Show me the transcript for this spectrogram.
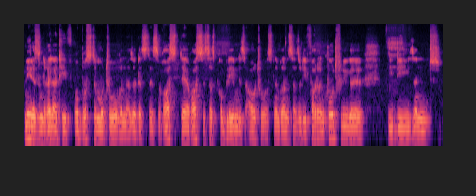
Nee, das sind relativ robuste Motoren. Also das, das Rost, der Rost ist das Problem des Autos. Ne? Sonst also die vorderen Kotflügel, die, die sind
